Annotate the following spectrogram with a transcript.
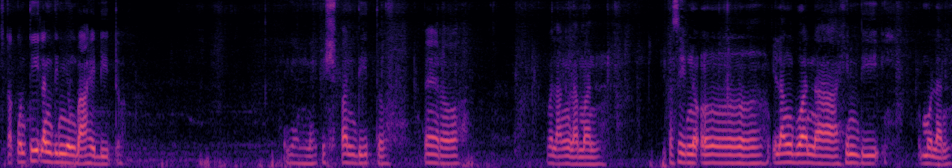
Saka konti lang din yung bahay dito. Ayan, may fish pond dito. Pero walang laman. Kasi noong ilang buwan na hindi umulan,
